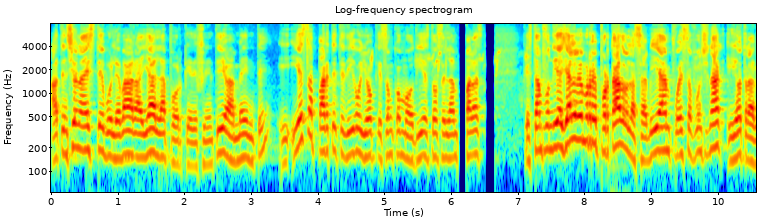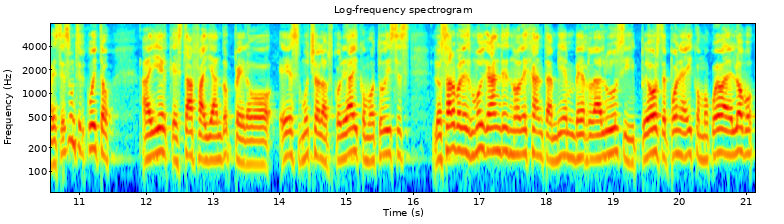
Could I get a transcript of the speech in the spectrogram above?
Atención a este Boulevard Ayala, porque definitivamente, y, y esta parte te digo yo que son como 10, 12 lámparas que están fundidas. Ya lo habíamos reportado, las habían puesto a funcionar y otra vez. Es un circuito ahí el que está fallando, pero es mucho la oscuridad y como tú dices, los árboles muy grandes no dejan también ver la luz y peor se pone ahí como cueva de lobo.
